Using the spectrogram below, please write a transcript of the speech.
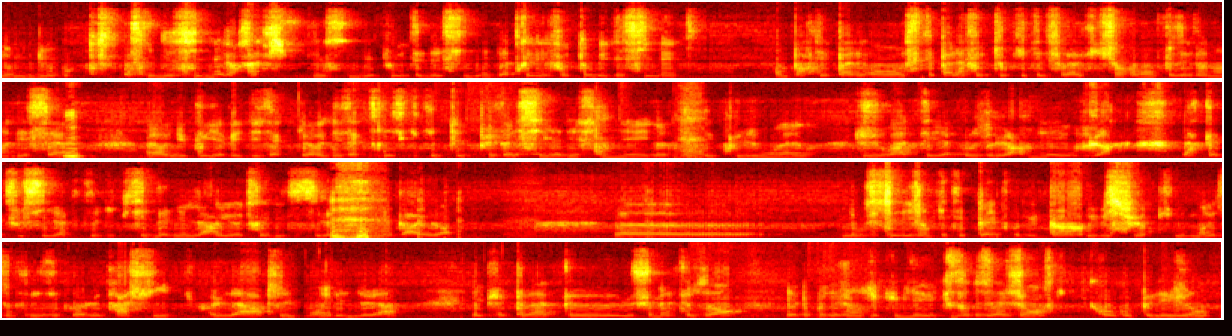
Donc nous, parce qu'ils dessinaient leurs affiches, ils dessinaient, tout était dessiné, d'après les photos, mais dessiné. On partait pas, c'était pas la photo qui était sur l'affiche, on on faisait vraiment un dessin. Mm. Alors du coup, il y avait des acteurs et des actrices qui étaient peut-être plus faciles à dessiner, et d'autres qui étaient plus ou moins toujours ratés à cause de leur nez ou de leur l'arcade sourcilière qui était difficile. Daniel Larieux est très difficile à dessiner, par exemple. Euh, donc c'était des gens qui étaient peintres au départ, mais bien sûr, absolument, ils ont fait des écoles graphiques, des écoles d'art, absolument, ils viennent de là. Et puis peu à peu, le chemin faisant, il y a beaucoup d'agences de pub. Il y a eu toujours des agences qui regroupaient les gens,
